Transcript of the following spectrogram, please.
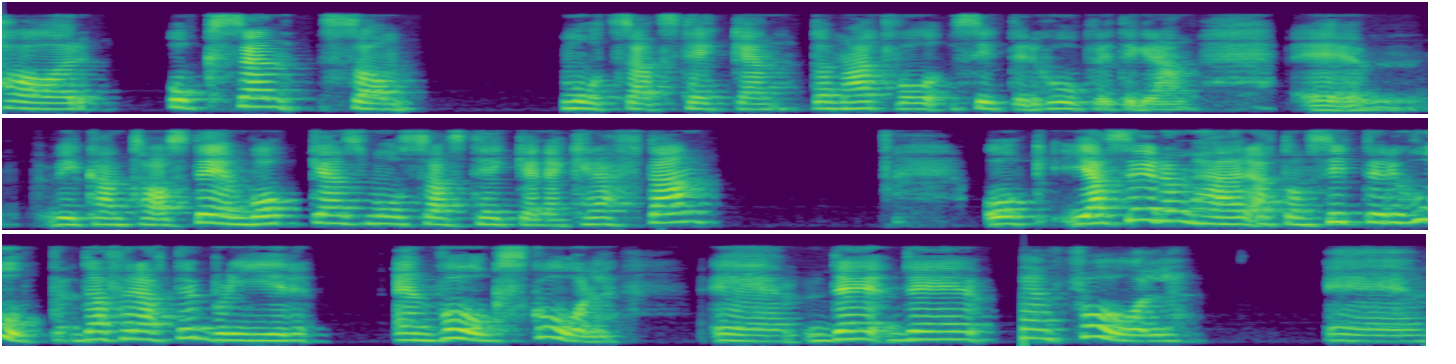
har oxen som motsatstecken. De här två sitter ihop lite grann. Eh, vi kan ta stenbockens motsatstecken är kräftan. Och jag ser de här att de sitter ihop därför att det blir en vågskål. Eh, det, det är en fål. Eh,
